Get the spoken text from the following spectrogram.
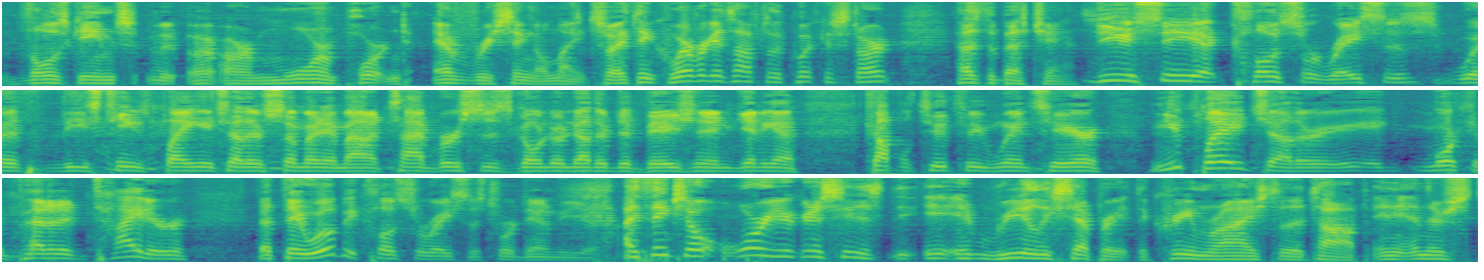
Those games are, are more important every single night. So I think whoever gets off to the quickest start has the best chance. Do you see uh, closer races with these teams playing each other so many amount of time versus going to another division and getting a couple, two, three wins here? When you play each other, eh, more competitive, tighter, that they will be closer races toward the end of the year. I think so. Or you're going to see this. It really separate the cream rise to the top, and, and there's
